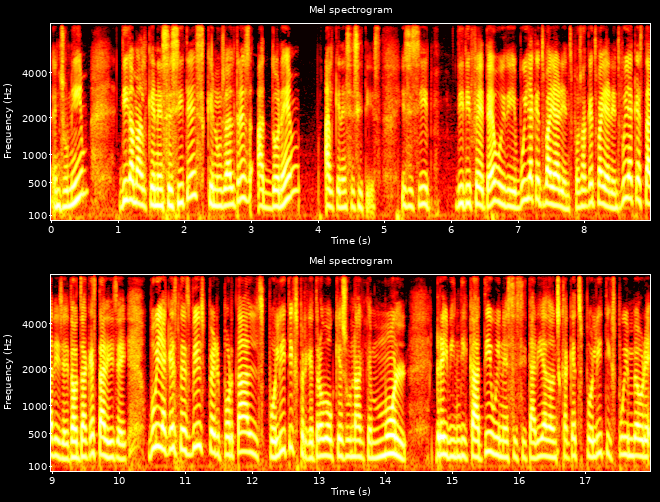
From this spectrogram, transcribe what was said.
ens unim, digue'm el que necessites, que nosaltres et donem el que necessitis. I sí, sí, dit i fet, eh? Vull dir, vull aquests ballarins, doncs aquests ballarins, vull aquesta DJ, doncs aquesta DJ, vull aquestes VIPs per portar als polítics, perquè trobo que és un acte molt reivindicatiu i necessitaria doncs, que aquests polítics puguin veure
